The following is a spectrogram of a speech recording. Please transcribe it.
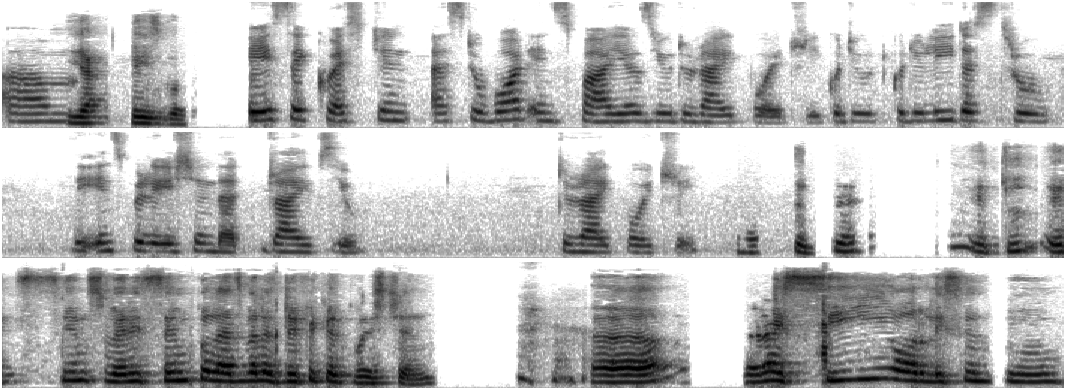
um, Yeah, please go. Basic question as to what inspires you to write poetry. Could you could you lead us through the inspiration that drives you to write poetry? It, it, it seems very simple as well as difficult question. Uh, when I see or listen to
